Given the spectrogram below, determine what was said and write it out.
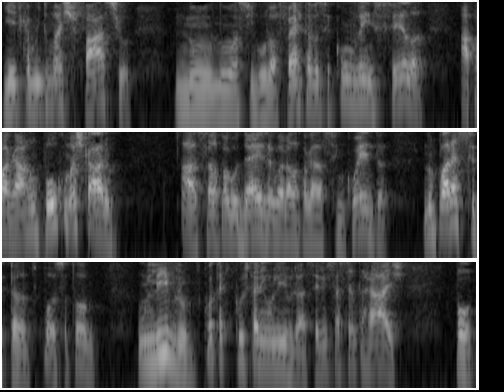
E aí fica muito mais fácil, numa segunda oferta, você convencê-la a pagar um pouco mais caro. Ah, se ela pagou 10, agora ela pagar 50, não parece ser tanto. Pô, eu tô. Um livro, quanto é que custaria um livro? Ah, seriam 60 reais. Pô,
